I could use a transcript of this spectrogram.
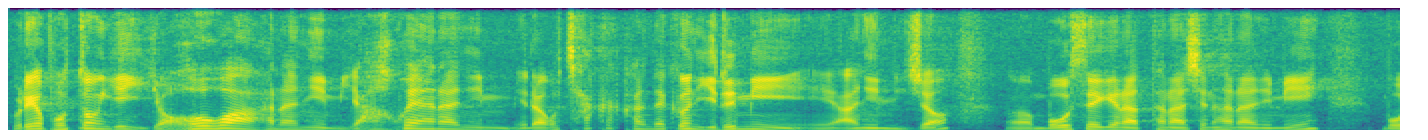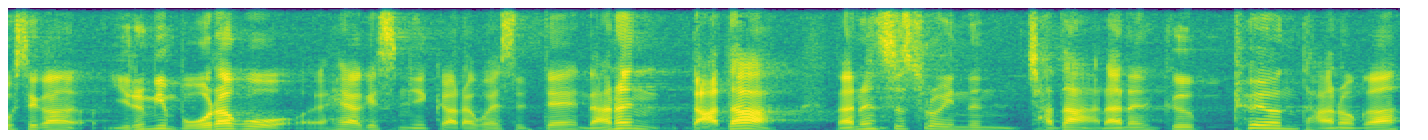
우리가 보통 이게 여호와 하나님, 야훼 하나님이라고 착각하는데 그건 이름이 아닙니다. 어, 모세에게 나타나신 하나님이 모세가 이름이 뭐라고 해야겠습니까?라고 했을 때 나는 나다. 나는 스스로 있는 자다라는 그 표현 단어가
